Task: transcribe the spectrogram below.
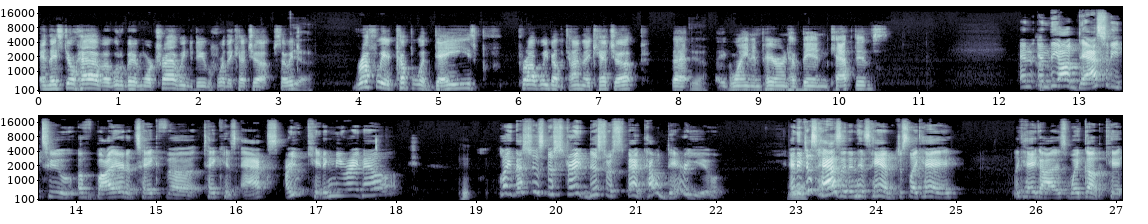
and they still have a little bit of more traveling to do before they catch up. So it's yeah, roughly a couple of days, probably by the time they catch up, that Yeah. Egwene and Perrin have been captives. and and the audacity too of Byar to take the take his axe. Are you kidding me right now? Like that's just a straight disrespect. How dare you? And he just has it in his hand, just like hey, like hey guys, wake up, kick.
